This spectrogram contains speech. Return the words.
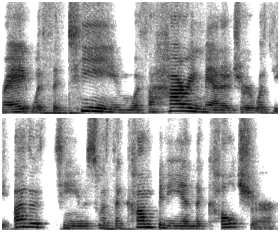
right? With the team, with the hiring manager, with the other teams, with the company and the culture.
